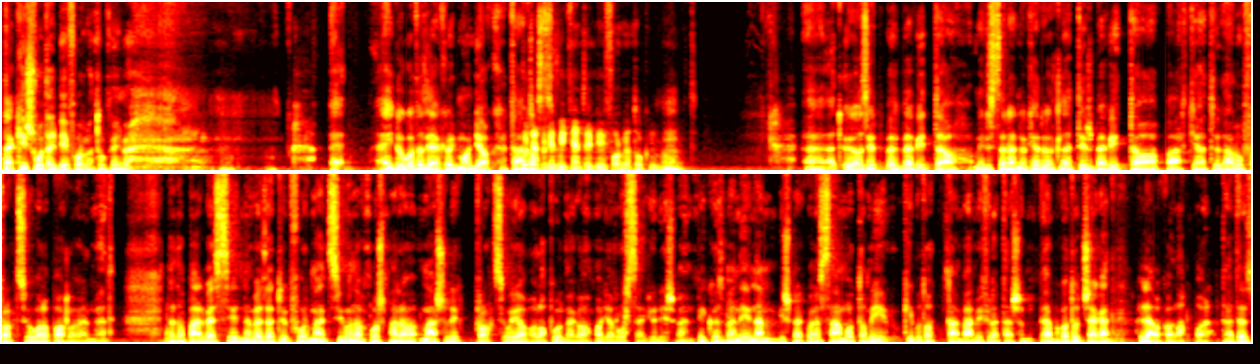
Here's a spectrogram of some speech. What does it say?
Neki is volt egy B-forgatókönyve. Egy dolgot azért kell, hogy mondjak. Tehát Bocsánat, azt... ez mit jelent, hogy B-forgatókönyve hm? Hát ő azért bevitte a miniszterelnök jelölt lett, és bevitte a pártját önálló frakcióval a parlamentben. Tehát a párbeszéd nevezető formációnak most már a második frakciója alapul meg a Magyarország gyűlésben. Miközben én nem ismerek olyan számot, ami kimutatta bármiféle társadalmi elmagatottságát, le a kalappal. Tehát ez,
